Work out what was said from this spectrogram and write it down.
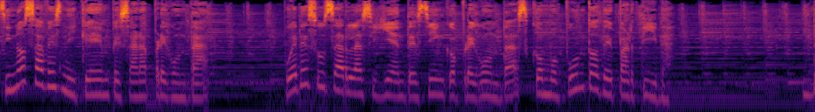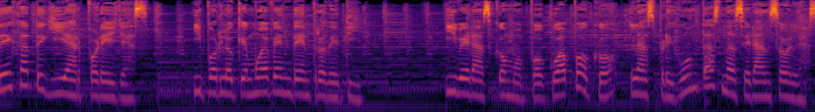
Si no sabes ni qué empezar a preguntar, puedes usar las siguientes cinco preguntas como punto de partida. Déjate guiar por ellas y por lo que mueven dentro de ti. Y verás cómo poco a poco las preguntas nacerán solas.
